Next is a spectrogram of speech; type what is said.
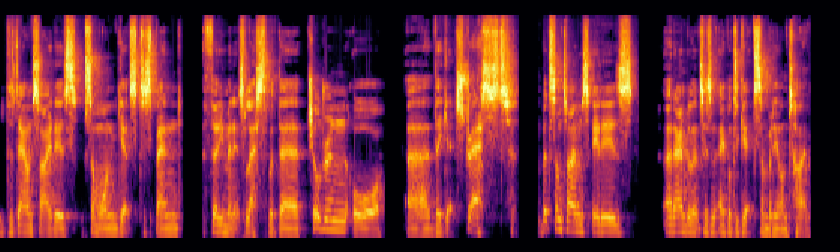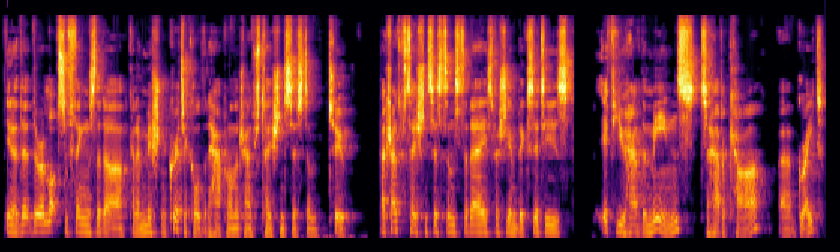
the downside is someone gets to spend 30 minutes less with their children or uh, they get stressed. But sometimes it is an ambulance isn't able to get somebody on time. You know, there, there are lots of things that are kind of mission critical that happen on the transportation system too. Our transportation systems today, especially in big cities, if you have the means to have a car, uh, great.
